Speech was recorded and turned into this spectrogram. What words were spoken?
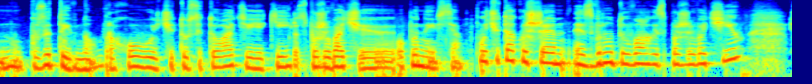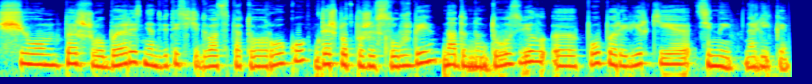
ну, позитивно, враховуючи ту ситуацію, в якій споживач е, опинився. Хочу також звернути увагу споживачів, що 1 березня 2025 року Держпродспоживслужбі надано дозвіл е, по перевірці ціни на ліки.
